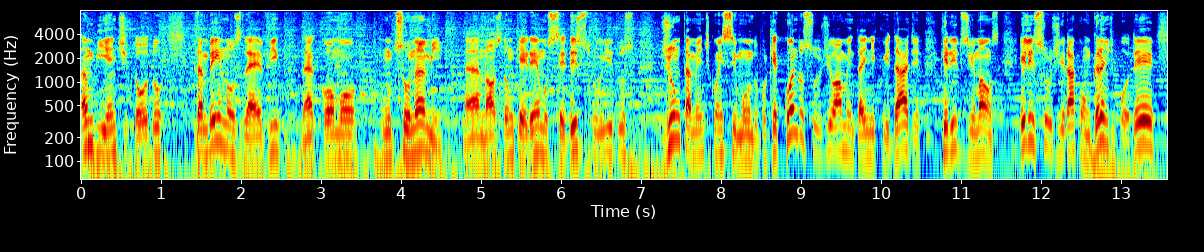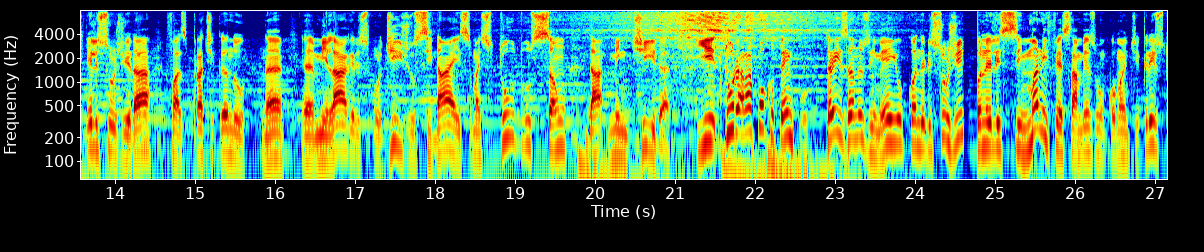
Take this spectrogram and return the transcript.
ambiente todo também nos leve né, como um tsunami. Né? Nós não queremos ser destruídos juntamente com esse mundo, porque quando surgir o homem da iniquidade, queridos irmãos, ele surgirá com grande poder, ele surgirá faz, praticando né, é, milagres, prodígios, sinais, mas tudo são da mentira. E durará pouco tempo três anos e meio, quando ele surgir, quando ele se manifestar mesmo como anticristo,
